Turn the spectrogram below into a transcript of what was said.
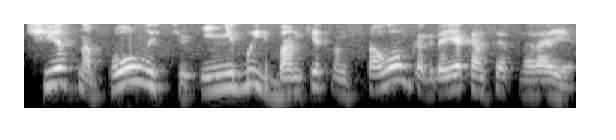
честно, полностью и не быть банкетным столом, когда я концертный рояль.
